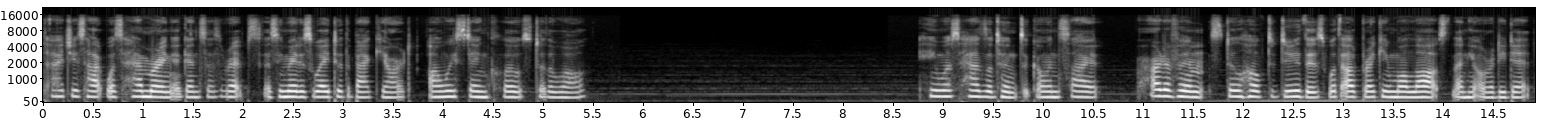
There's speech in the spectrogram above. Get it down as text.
Daichi's heart was hammering against his ribs as he made his way to the backyard, always staying close to the wall. He was hesitant to go inside. Part of him still hoped to do this without breaking more laws than he already did.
